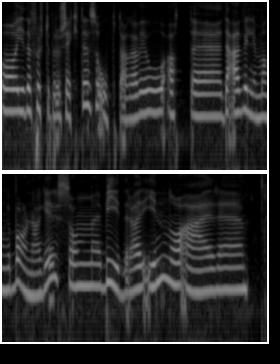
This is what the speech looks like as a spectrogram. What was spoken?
Og i det første prosjektet så oppdaga vi jo at eh, det er veldig mange barnehager som bidrar inn og er eh,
